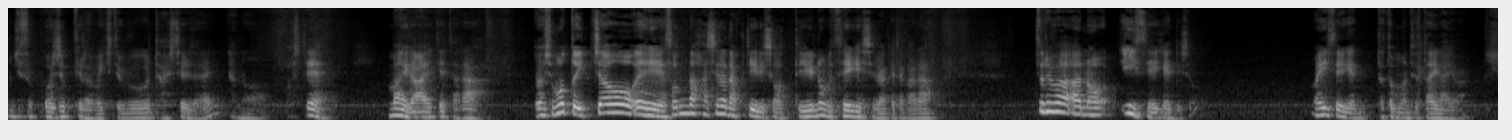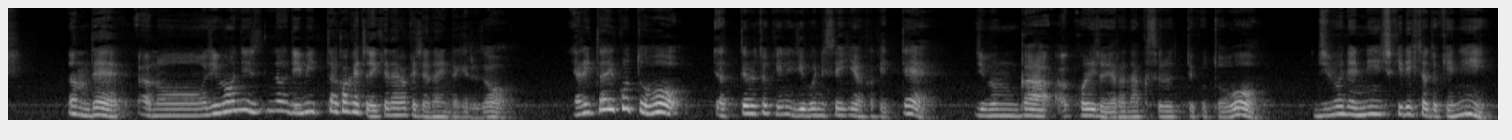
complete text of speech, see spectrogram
時速50キロの道でブーって走ってるじゃない？あの、そして、前が空いてたら、よし、もっと行っちゃおう、ええー、そんな走らなくていいでしょっていうのも制限してるわけだから、それは、あの、いい制限でしょ。まあ、いい制限だと思うんですよ、大概は。なので、あの、自分にのリミッターかけちゃいけないわけじゃないんだけれど、やりたいことをやってる時に自分に制限をかけて、自分がこれ以上やらなくするってことを自分で認識できた時に、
